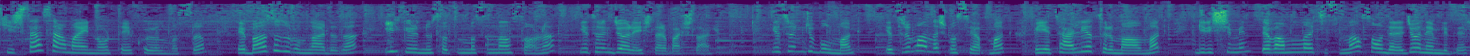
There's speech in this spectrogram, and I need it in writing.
kişisel sermayenin ortaya koyulması ve bazı durumlarda da ilk ürünün satılmasından sonra yatırımcı arayışları başlar. Yatırımcı bulmak, yatırım anlaşması yapmak ve yeterli yatırımı almak girişimin devamlılığı açısından son derece önemlidir.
